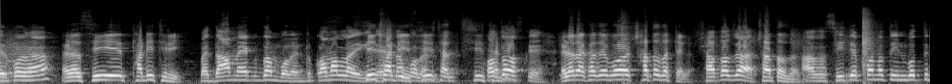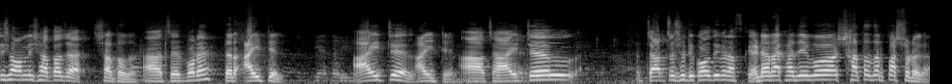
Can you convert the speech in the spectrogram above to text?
এরপর হ্যাঁ? এটা সি থার্টি থ্রি ভাই দাম একদম বলেন একটু কমার লাগে সি থার্টি। সি কত আজকে? এটা রাখা যাব সাত হাজার টাকা। সাত হাজার? সাত হাজার। আচ্ছা সি তেপ্পান্ন তিন বত্রিশ অনলি সাত হাজার। সাত হাজার। আচ্ছা এরপরে? তার আইটেল আইটেল আইটেল আচ্ছা আইটেল চার চৌষট্টি কত দিবেন আজকে? এটা রাখা যাব সাত হাজার পাঁচশো টাকা।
